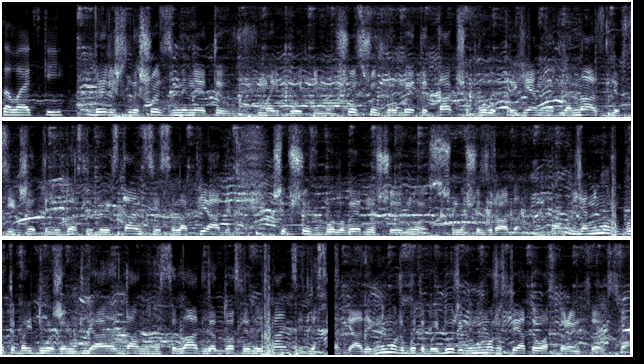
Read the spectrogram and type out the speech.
Селецький. вирішили щось змінити в майбутньому, щось, щось зробити так, щоб було приємно для нас, для всіх жителів дослідної станції села П'ядик, щоб щось було видно, що ну що ми щось робимо. Я не можу бути байдужим для даного села, для дослідної станції, для села П'ядик. Не можу бути байдужим і не можу стояти осторонь цього всього.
